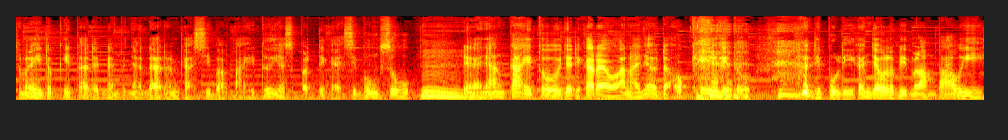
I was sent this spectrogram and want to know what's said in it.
Sebenarnya hidup kita dengan penyadaran kasih Bapak itu ya seperti kayak si bungsu. Hmm. Dia nggak nyangka itu jadi karyawan aja udah oke okay gitu. Dipulihkan jauh lebih melampaui.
